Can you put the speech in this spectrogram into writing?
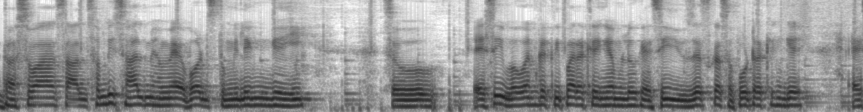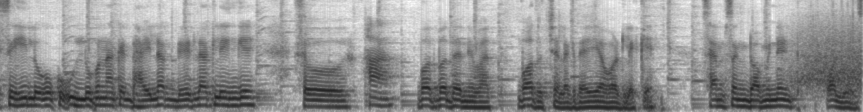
दसवां साल सभी साल में हमें अवार्ड्स तो मिलेंगे ही। सो so, ऐसे ही भगवान का कृपा रखेंगे हम लोग ऐसे ही यूज़र्स का सपोर्ट रखेंगे ऐसे ही लोगों को उल्लू बना के ढाई लाख डेढ़ लाख लेंगे। सो so, हाँ बहुत बहुत धन्यवाद। बहुत अच्छा लग रहा है ये अवार्ड लेके। सैमसंग डोमिनेंट ऑलवेज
